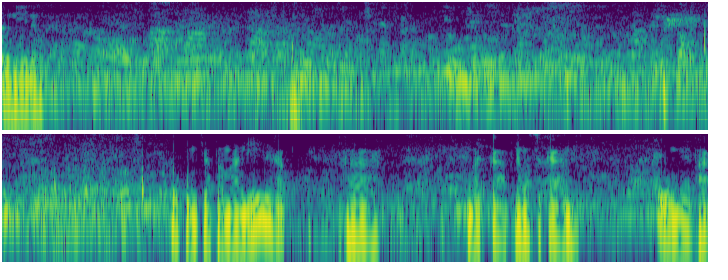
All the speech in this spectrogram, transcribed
ตรงนี้นะครับก็คงจะประมาณนี้นะครับ พา มากราบนมัสการ องค์พระ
